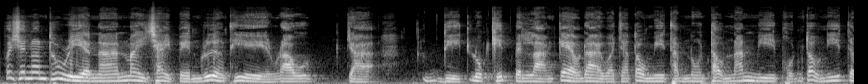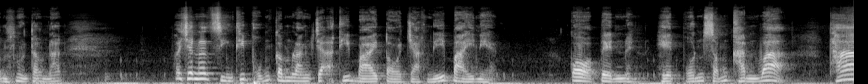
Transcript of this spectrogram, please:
เพราะฉะนั้นทุเรียนนั้นไม่ใช่เป็นเรื่องที่เราจะ ดีดลูกคิดเป็นลางแก้วได้ ว่าจะต้องมีจำนวนเท่านั้น มีผลเท่านี้จำนวนเท่านั้น เพราะฉะนั้นสิ่งที่ผมกำลังจะอธิบายต่อจากนี้ไปเนี่ยก็เป็นเหตุผลสำคัญว่า ถ้า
